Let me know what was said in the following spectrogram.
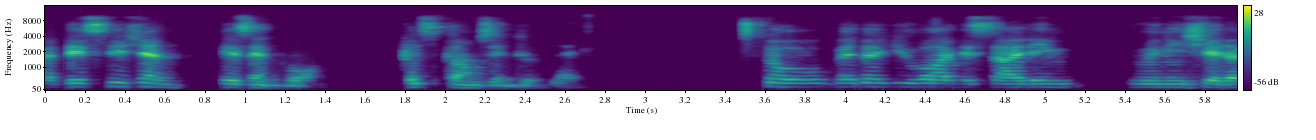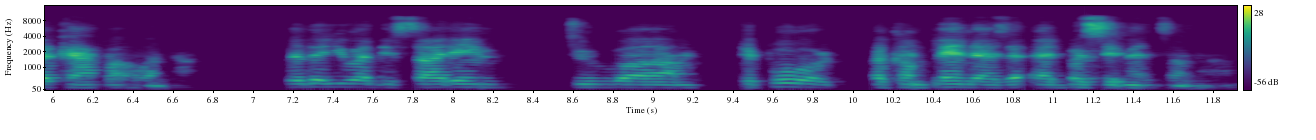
a decision is involved, this comes into play. So whether you are deciding to initiate a CAPA or not, whether you are deciding to um, report a complaint as an adverse event or not,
